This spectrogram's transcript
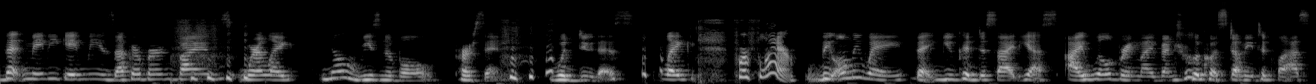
that maybe gave me Zuckerberg vibes where like no reasonable person would do this. Like For flair. the only way that you could decide, yes, I will bring my ventriloquist dummy to class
